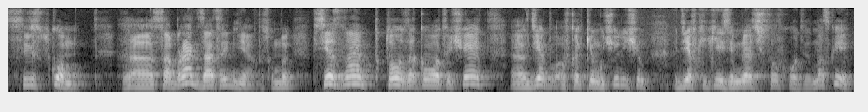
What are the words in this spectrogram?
свистком э, собрать за три дня. Что мы все знаем, кто за кого отвечает, э, где, в каким училищем, где в какие землячества входят. В Москве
